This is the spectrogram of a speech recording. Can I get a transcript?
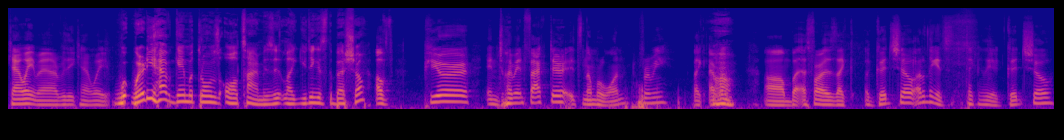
can't wait, man. I really can't wait. Wh- where do you have Game of Thrones all time? Is it like you think it's the best show? Of pure enjoyment factor, it's number one for me, like ever. Uh-huh. Um, but as far as like a good show, I don't think it's technically a good show.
